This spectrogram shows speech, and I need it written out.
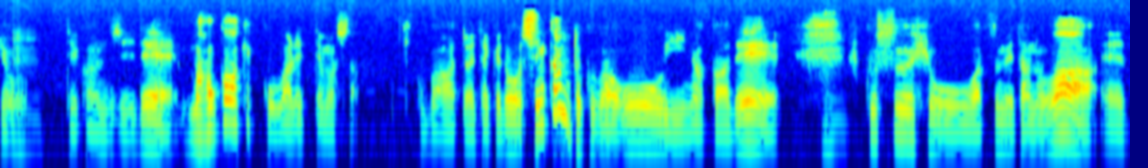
票うんっていう感じで、まあ他は結構割れてました。結構バーっとやったけど、新監督が多い中で、複数票を集めたのは、えっ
